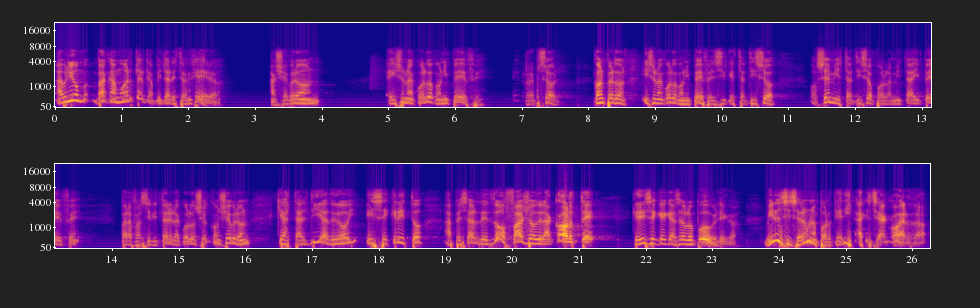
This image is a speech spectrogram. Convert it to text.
Abrió vaca muerta el capital extranjero, a Chevron, e hizo un acuerdo con IPF. Repsol, con, perdón, hizo un acuerdo con IPF, es decir, que estatizó o semi-estatizó por la mitad IPF para facilitar el acuerdo con Chevron, que hasta el día de hoy es secreto a pesar de dos fallos de la Corte que dice que hay que hacerlo público. Miren si será una porquería ese acuerdo,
